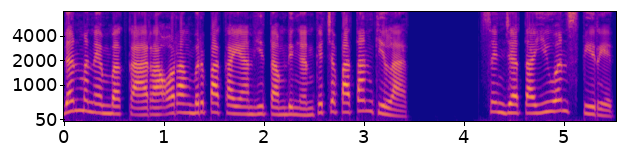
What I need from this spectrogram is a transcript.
dan menembak ke arah orang berpakaian hitam dengan kecepatan kilat. Senjata Yuan Spirit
